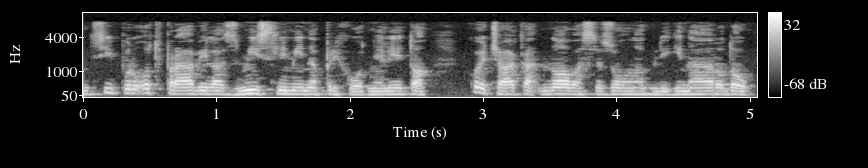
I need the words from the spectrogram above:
in Cipru odpravila z mislimi na prihodnje leto, ko jo čaka nova sezona v Ligi narodov.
